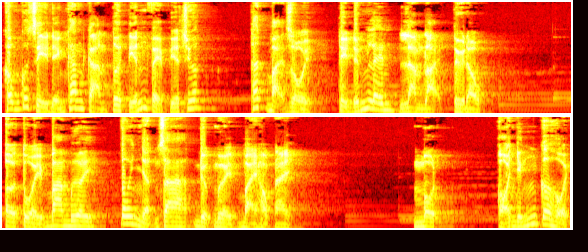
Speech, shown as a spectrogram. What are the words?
Không có gì để ngăn cản tôi tiến về phía trước. Thất bại rồi Thì đứng lên làm lại từ đầu. Ở tuổi 30 Tôi nhận ra được 10 bài học này. Một, Có những cơ hội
